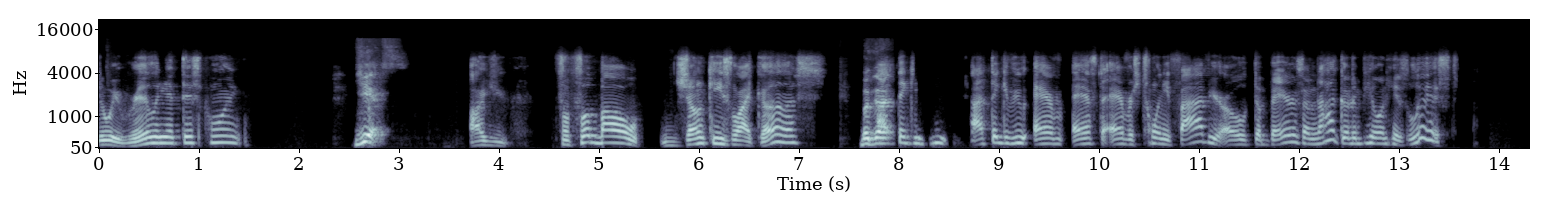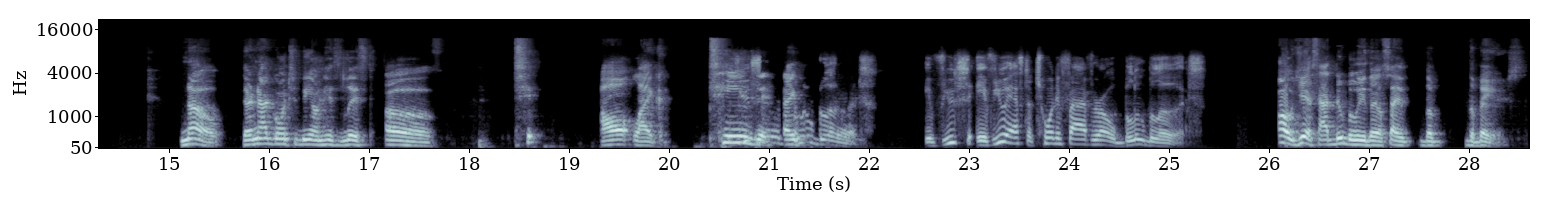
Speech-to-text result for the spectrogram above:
Do we really at this point? Yes are you for football junkies like us? But that, I think if you, I think if you av- ask the average twenty five year old, the Bears are not going to be on his list. No, they're not going to be on his list of t- all like teams that they blue bloods. If you if you ask the twenty five year old blue bloods, oh yes, I do believe they'll say the the Bears.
